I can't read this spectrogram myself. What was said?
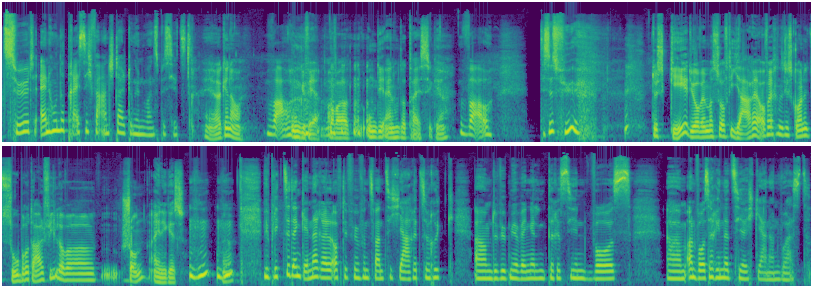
zählt, 130 Veranstaltungen waren es bis jetzt. Ja, genau. Wow. Ungefähr, aber um die 130, ja. Wow. Das ist viel. Das geht, ja, wenn man so auf die Jahre aufrechnet, ist gar nicht so brutal viel, aber schon einiges. Mhm, mhm. Ja. Wie blickt sie denn generell auf die 25 Jahre zurück? Ähm, da würde mich ein wenig interessieren, was, ähm, an was erinnert sie euch gerne an Wurst?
